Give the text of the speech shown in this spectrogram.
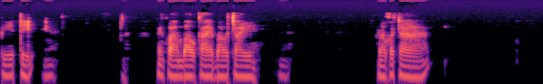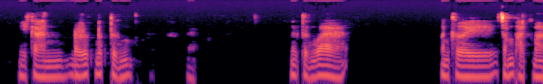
ปีติเเป็นความเบากายเบาใจ เราก็จะมีการระลึกนึกถึง นึกถึงว่ามันเคยสัมผัสมา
